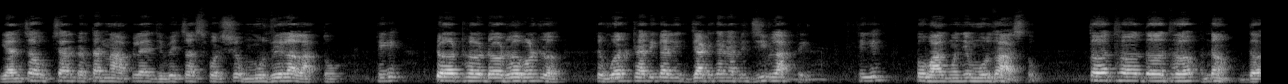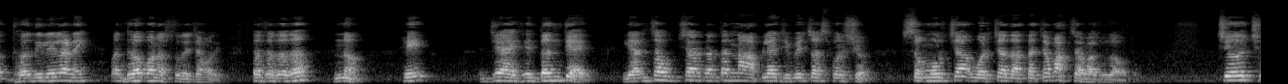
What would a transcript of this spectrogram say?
यांचा उच्चार करताना आपल्या जिभेचा स्पर्श मूर्धेला लागतो. ठीक आहे? ट ठ ड ढ म्हटलं तर वर त्या ठिकाणी ज्या ठिकाणी आपली जीभ लागते ठीक आहे? तो भाग म्हणजे मूर्धा असतो. त थ द ध न. द ध दिलेला नाही पण ध पण असतो त्याच्यामध्ये. त थ द ध न. हे जे आहेत हे दंते आहेत यांचा उच्चार करताना आपल्या जिभेचा स्पर्श समोरच्या वरच्या दाताच्या मागच्या बाजूला होतो. च छ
